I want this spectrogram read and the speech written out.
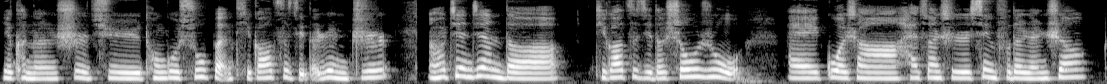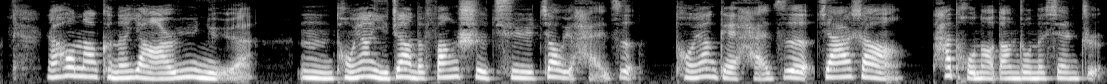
也可能是去通过书本提高自己的认知，然后渐渐的提高自己的收入，哎，过上还算是幸福的人生。然后呢，可能养儿育女，嗯，同样以这样的方式去教育孩子，同样给孩子加上他头脑当中的限制。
